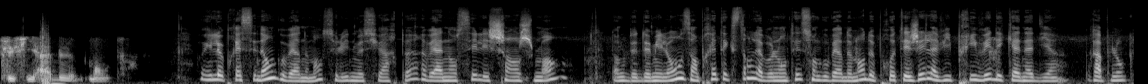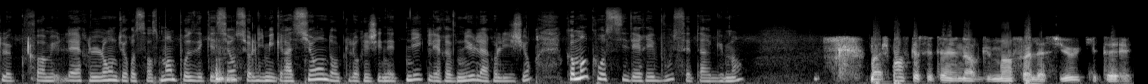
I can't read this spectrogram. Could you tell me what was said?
plus fiables, montrent. Oui, le précédent gouvernement, celui de M. Harper, avait annoncé les changements donc de 2011 en prétextant la volonté de son gouvernement de protéger la vie privée des Canadiens. Rappelons que le formulaire long du recensement pose des questions sur l'immigration, donc l'origine ethnique, les revenus, la religion. Comment considérez-vous cet argument? Ben, Je pense que c'était un argument fallacieux qui était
